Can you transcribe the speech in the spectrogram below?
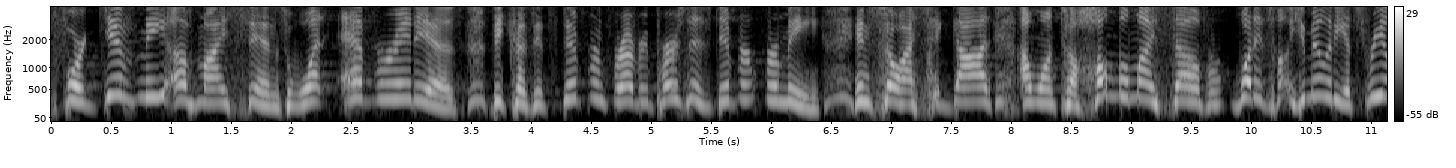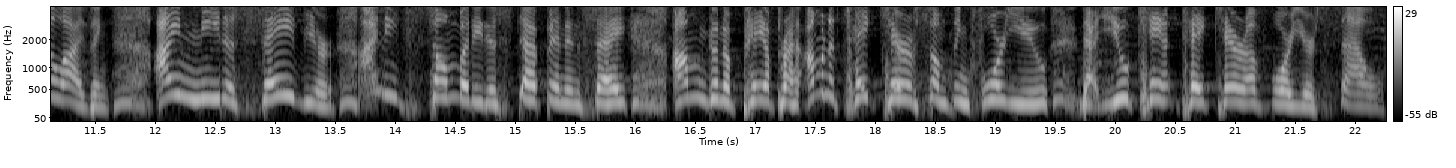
forgive me of my sins, whatever it is, because it's different for every person, it's different for me. And so I say, God, I want to humble myself. What is humility? It's realizing I need a savior. I need somebody to step in and say, I'm gonna pay a price. I'm gonna take care of something for you that you can't take care of for yourself.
